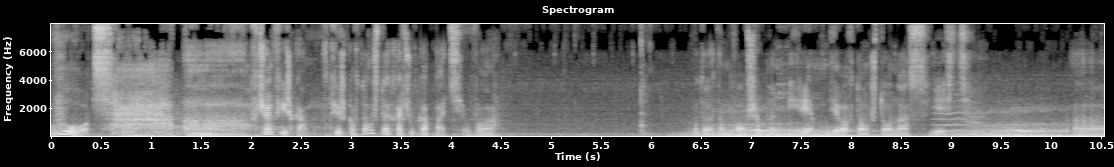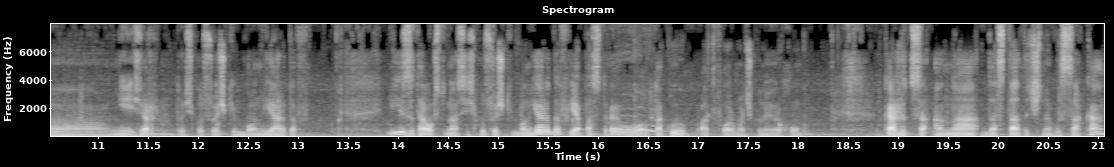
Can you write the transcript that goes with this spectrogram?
Вот. А, в чем фишка? Фишка в том, что я хочу копать в вот в этом волшебном мире. Дело в том, что у нас есть незер, то есть кусочки боньярдов. И из-за того, что у нас есть кусочки боньярдов, я построил вот такую платформочку наверху. Кажется, она достаточно высока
